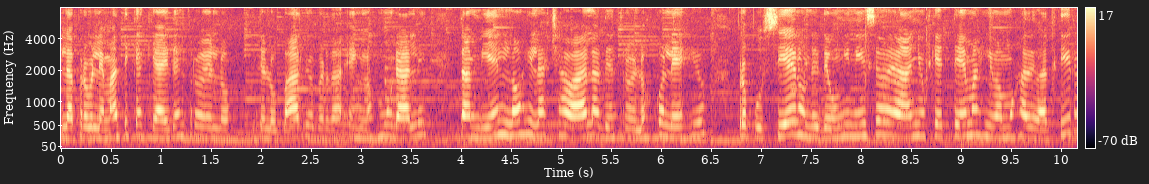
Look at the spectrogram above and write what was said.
la problemática que hay dentro de los, de los barrios, ¿verdad? En los murales, también los y las chavalas dentro de los colegios propusieron desde un inicio de año qué temas íbamos a debatir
